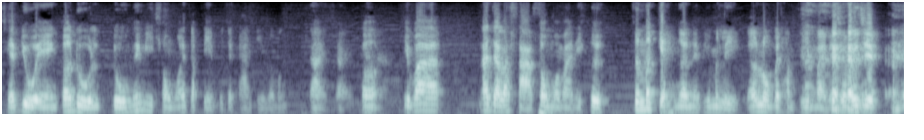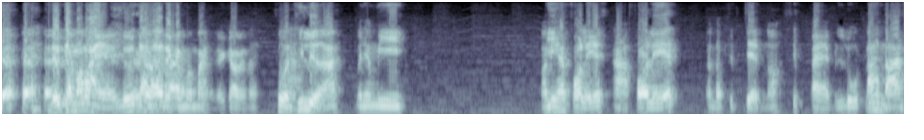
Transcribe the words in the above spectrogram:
เชฟยูเองก็ดูดูไม่มีทรงว่าจะเปลี่ยนผู้จัดการทีมแล้วมั้งใช่ใช่ก็คิดว่าน่าจะรักษาทรงประมาณนี้คือขึ้นมาเก็บเงินในพรีเมียร์ลีกแล้วลงไปทำทีมใหม่ในแชมเปี้ยนชิพเดี๋ยวกลับมาใหม่รู้กันแล้วเดี๋ยวกลับมาใหม่เดี๋ยวกลับมาใหม่ส่วนที่เหลือมันยังมีตอนนี้ครับฟอเรสอ่าฟอเรสอันดับสิบเจ็ดเนาะสิบแปดเป็นลูตัตันนตัน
